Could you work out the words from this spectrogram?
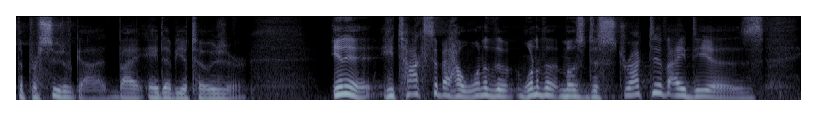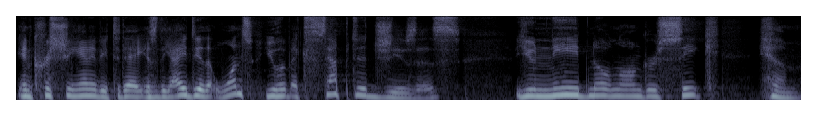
The Pursuit of God by A.W. Tozer. In it, he talks about how one of the, one of the most destructive ideas in Christianity today is the idea that once you have accepted Jesus, you need no longer seek him.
